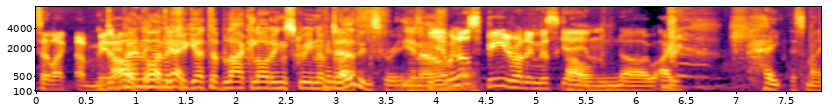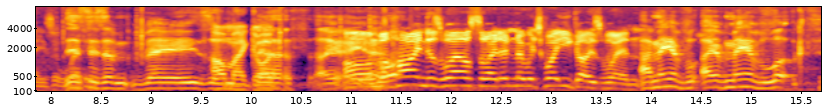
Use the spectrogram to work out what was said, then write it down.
to like a minute. Depending oh, God, on yeah. if you get the black loading screen of The death. loading screens. You know. yeah, we're not speedrunning this game. Oh game. no, I hate this maze already. This is a maze. Oh my God. I, Oh, I'm behind as well, so I don't know which way you guys went. I may have I have, may have looked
